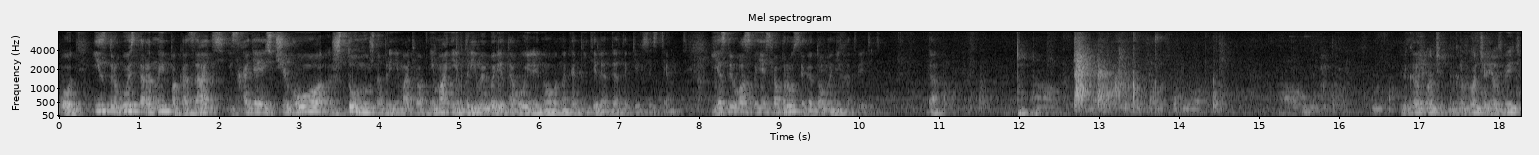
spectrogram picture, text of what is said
Вот. И с другой стороны показать, исходя из чего, что нужно принимать во внимание при выборе того или иного накопителя для таких систем. Если у вас есть вопросы, готов на них ответить. Да? Микрофончик, микрофончик возьмите.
